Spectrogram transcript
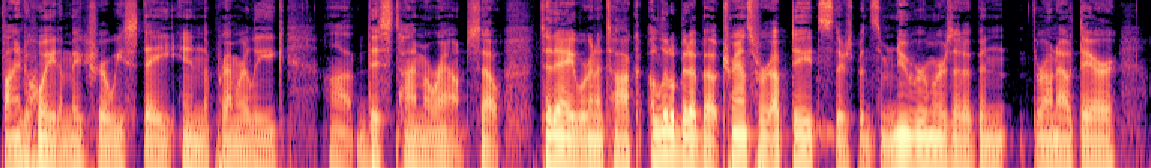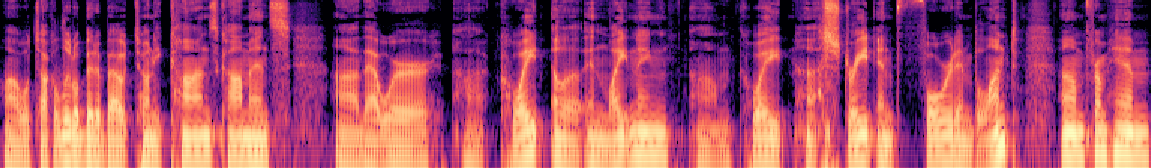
find a way to make sure we stay in the Premier League. Uh, this time around. So, today we're going to talk a little bit about transfer updates. There's been some new rumors that have been thrown out there. Uh, we'll talk a little bit about Tony Khan's comments uh, that were uh, quite uh, enlightening, um, quite uh, straight and forward and blunt um, from him,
